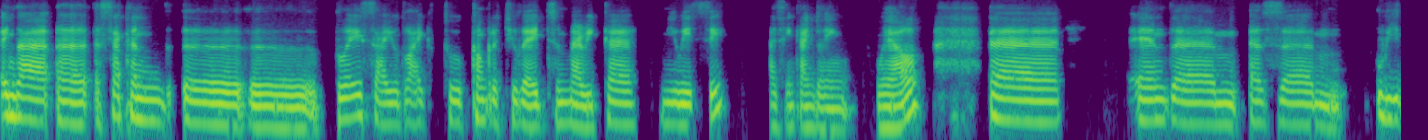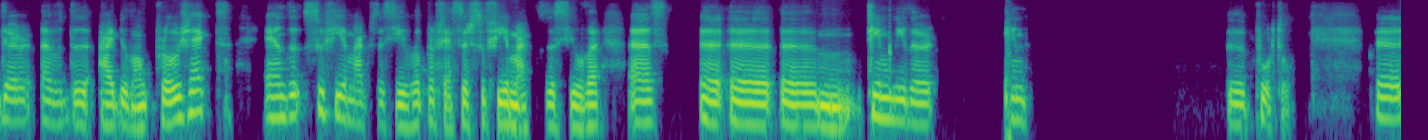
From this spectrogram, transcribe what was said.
in the uh, a second uh, place, I would like to congratulate Marieke Meeuwisse. I think I'm doing well. Uh, and um, as um, leader of the I Belong project, and Sofia Marques da Silva, Professor Sofia Marques da Silva, as uh, uh, um, team leader in uh, Porto. Uh,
